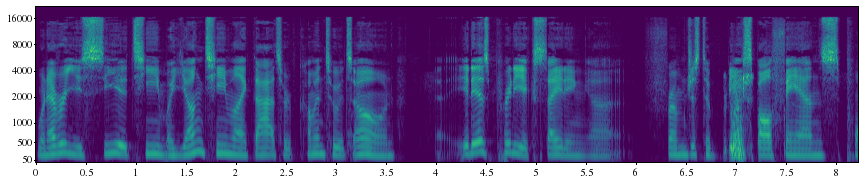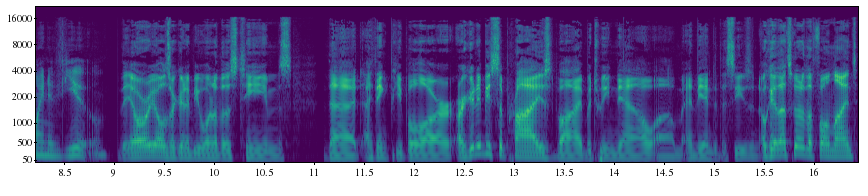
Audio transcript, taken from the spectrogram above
whenever you see a team, a young team like that, sort of come into its own, uh, it is pretty exciting uh, from just a baseball fan's point of view. The Orioles are going to be one of those teams that I think people are are going to be surprised by between now um, and the end of the season. Okay, let's go to the phone lines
